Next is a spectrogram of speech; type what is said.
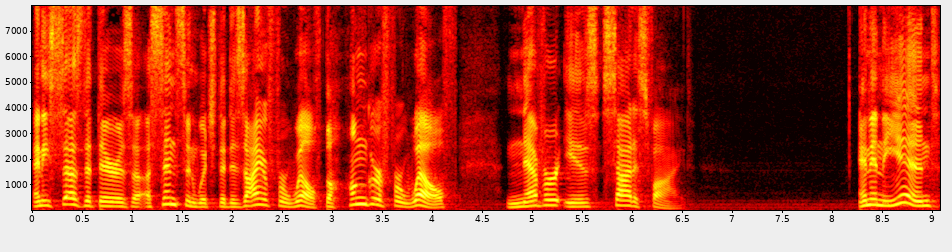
And he says that there is a, a sense in which the desire for wealth the hunger for wealth never is satisfied. And in the end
